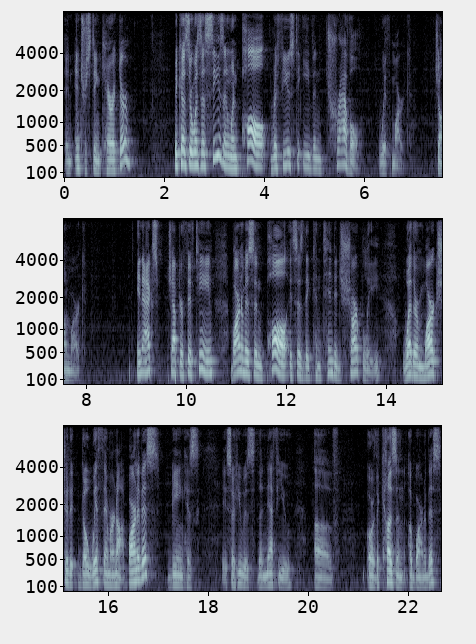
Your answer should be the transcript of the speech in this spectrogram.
an interesting character because there was a season when Paul refused to even travel with Mark, John Mark. In Acts chapter 15, Barnabas and Paul, it says they contended sharply whether Mark should go with them or not. Barnabas, being his, so he was the nephew of, or the cousin of Barnabas,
